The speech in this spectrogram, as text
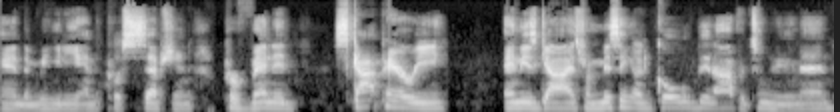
and the media and the perception prevented Scott Perry and these guys from missing a golden opportunity, man.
